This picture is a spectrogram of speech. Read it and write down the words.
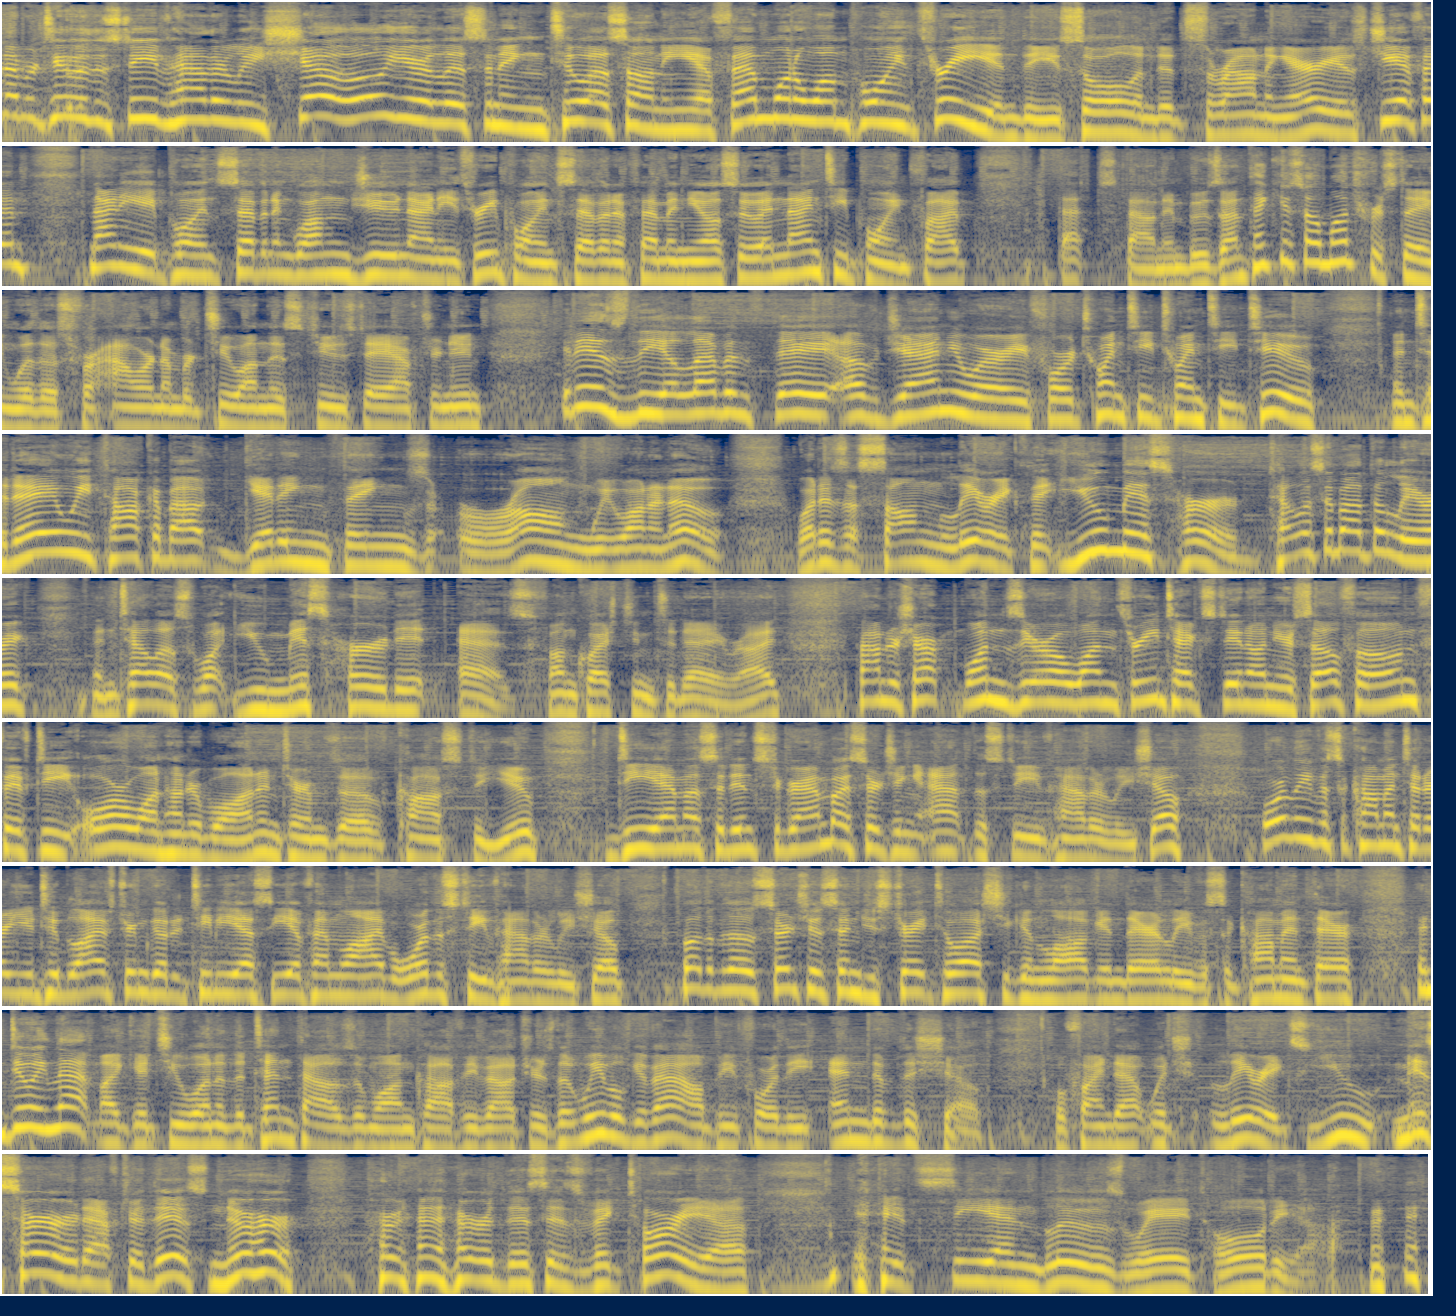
Number two of the Steve Hatherly Show. You're listening to us on EFM 101.3 in the Seoul and its surrounding areas, GFN 98.7 in Gwangju, 93.7 FM in Yosu, and 90.5. That's down in Busan. Thank you so much for staying with us for hour number two on this Tuesday afternoon. It is the 11th day of January for 2022, and today we talk about getting things wrong. We want to know what is a song lyric that you misheard? Tell us about the lyric and tell us what you misheard it as. Fun question today, right? Pounder sharp 1013. Text in on your cell phone 50 or 101 in terms of cost to you. DM us at Instagram by searching at The Steve Hatherly Show or leave us a comment at our YouTube live stream. Go to TBS EFM Live or The Steve Hatherly Show. Both of those searches send you straight to us. You can log in there, leave us a comment there, and doing that might get you one of the 10,000 won coffee vouchers that we will give out before the end of the show. We'll find out which lyrics you misheard after this. Ner heard this is Victoria. It's CNBLUE's Victoria.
